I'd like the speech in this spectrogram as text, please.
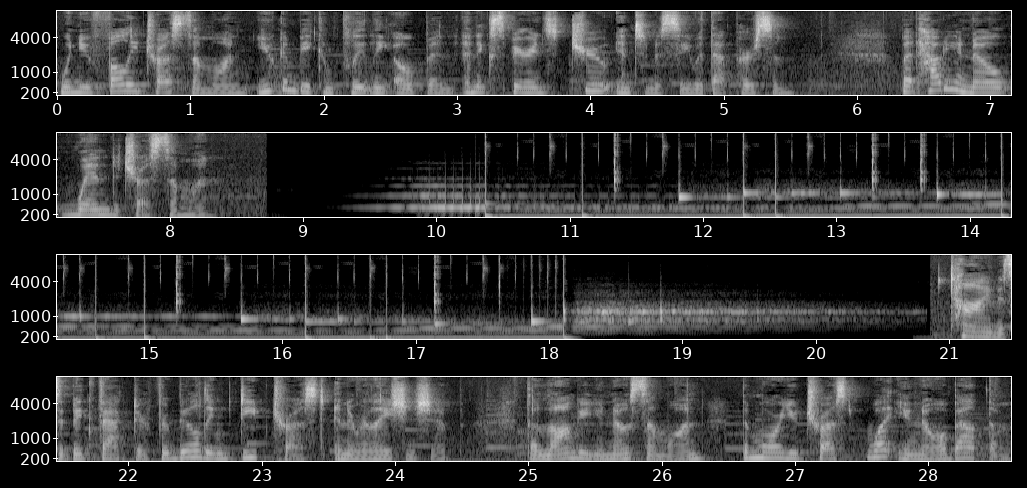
When you fully trust someone, you can be completely open and experience true intimacy with that person. But how do you know when to trust someone? Time is a big factor for building deep trust in a relationship. The longer you know someone, the more you trust what you know about them.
